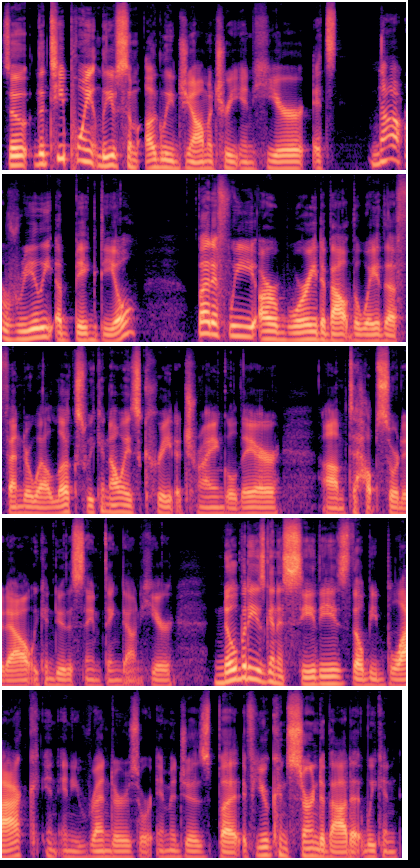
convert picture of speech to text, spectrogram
So the T-point leaves some ugly geometry in here. It's not really a big deal, but if we are worried about the way the fender well looks, we can always create a triangle there um, to help sort it out. We can do the same thing down here. Nobody's going to see these. They'll be black in any renders or images, but if you're concerned about it, we can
